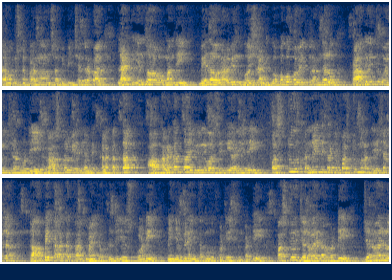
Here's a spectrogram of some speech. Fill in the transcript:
రామకృష్ణ పరమహంస బిపిన్ చంద్రపాల్ లాంటి ఎంతో మంది మేధావులు అరవింద్ ఘోష్ లాంటి గొప్ప గొప్ప వ్యక్తులు అందరూ ప్రాతినిధ్యం వహించినటువంటి రాష్ట్రం ఏది అంటే కలకత్తా. ఆ కలకత్తా యూనివర్సిటీ అనేది ఫస్ట్ అన్నింటికంటే ఫస్ట్ మన దేశంలో టాపే కలకత్తా అని మైండ్లో ప్రింట్ చేసుకోండి. నేను చెప్పిన ఇంతకుముందు కొటేషన్ బట్టి ఫస్ట్ జనవరి కాబట్టి జనవరిలో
